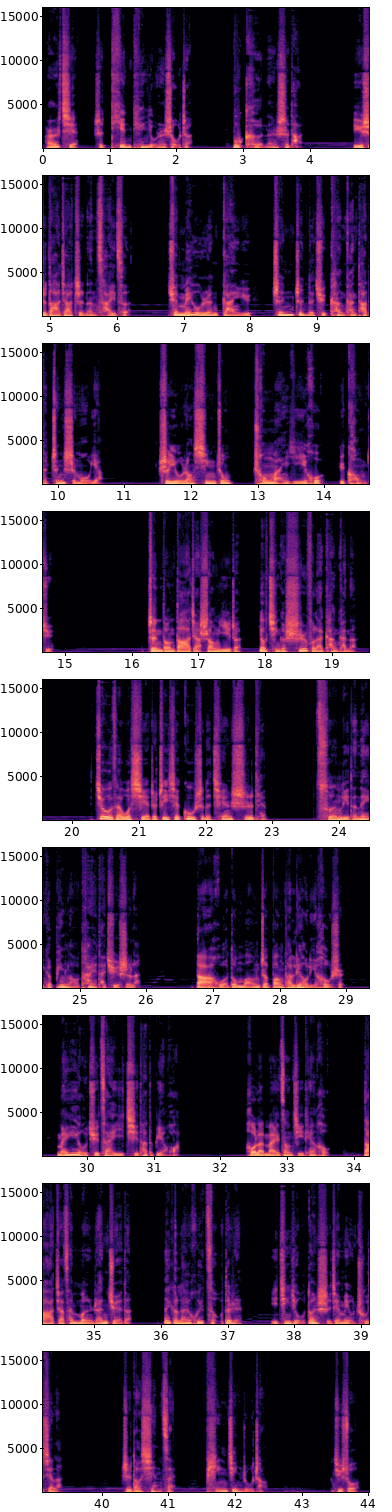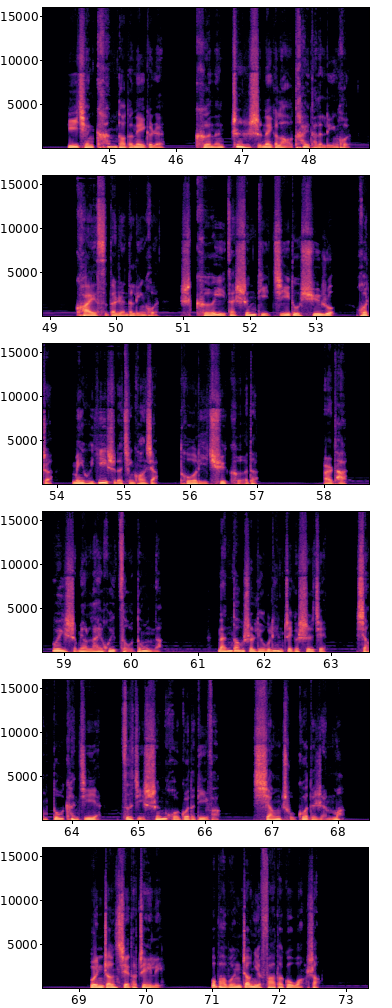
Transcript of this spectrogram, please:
而且是天天有人守着，不可能是她。于是大家只能猜测，却没有人敢于真正的去看看她的真实模样，只有让心中充满疑惑与恐惧。正当大家商议着要请个师傅来看看呢。就在我写着这些故事的前十天，村里的那个病老太太去世了，大伙都忙着帮她料理后事，没有去在意其他的变化。后来埋葬几天后，大家才猛然觉得，那个来回走的人已经有段时间没有出现了，直到现在，平静如常。据说，以前看到的那个人，可能正是那个老太太的灵魂。快死的人的灵魂是可以在身体极度虚弱或者没有意识的情况下脱离躯壳的，而他为什么要来回走动呢？难道是留恋这个世界，想多看几眼自己生活过的地方、相处过的人吗？文章写到这里，我把文章也发到过网上，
